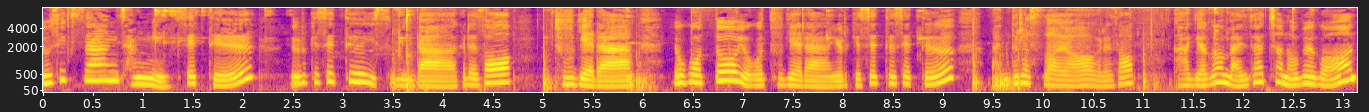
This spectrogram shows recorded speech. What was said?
요 색상 장미 세트 이렇게 세트 있습니다. 그래서 두 개랑 요것도 요거 두 개랑 이렇게 세트 세트 만들었어요. 그래서 가격은 14,500원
